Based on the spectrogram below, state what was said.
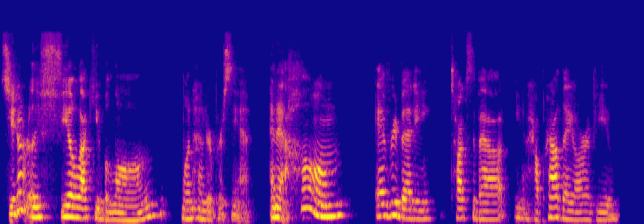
So you don't really feel like you belong 100%. And at home, everybody talks about, you know, how proud they are of you,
